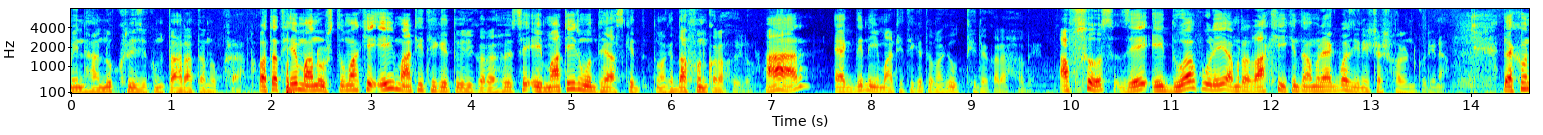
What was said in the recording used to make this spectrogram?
মিনহা নুখরিজুকুম তারাতা নুখরা। অর্থাৎ হে মানুষ, তোমাকে এই মাটি থেকে তৈরি করা হয়েছে, এই মাটির মধ্যে আজকে তোমাকে দাফন করা হইল। আর একদিন এই মাটি থেকে তোমাকে উত্থিত করা হবে। আফসোস যে এই দোয়া পড়ে আমরা রাখি, কিন্তু আমরা একবার জিনিসটা স্মরণ করি না। দেখুন,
